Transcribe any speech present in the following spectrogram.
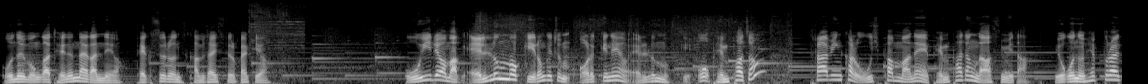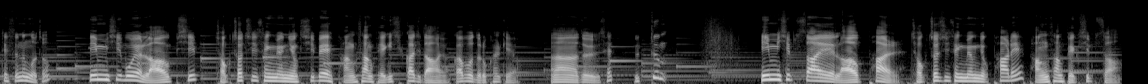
오늘 뭔가 되는 날 같네요. 백술은 감사했도록 할게요. 오히려 막 엘룬 먹기 이런 게 좀 어렵긴 해요. 엘룬 먹기. 어, 뱀파장? 트라빈칼 50판 만에 뱀파장 나왔습니다. 요거는 횃불할 때 쓰는 거죠? 힘 15에 라읍 10, 적처치 생명력 10에 방상 120까지 나와요. 까보도록 할게요. 하나, 둘, 셋, 으뜸! 힘 14에 라읍 8, 적처치 생명력 8에 방상 114.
